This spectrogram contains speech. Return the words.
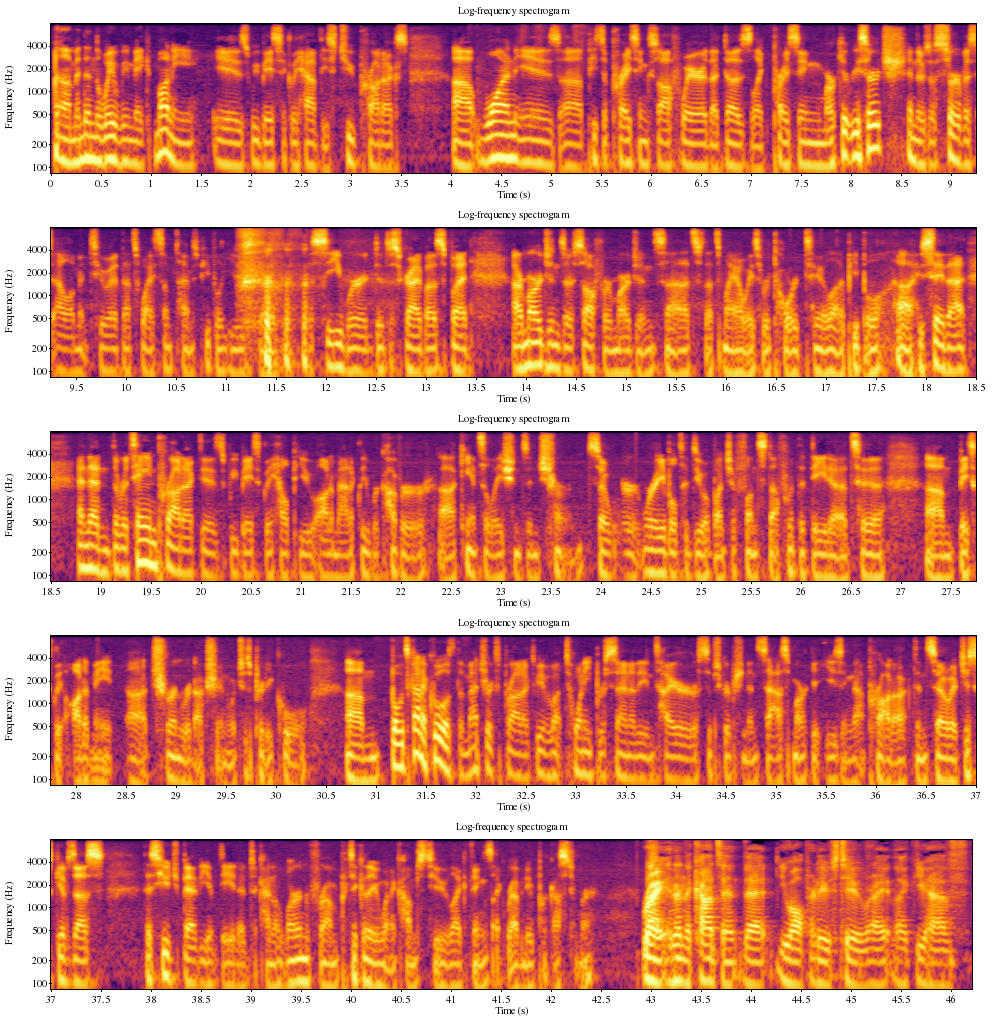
Um, and then the way we make money is we basically have these two products. Uh, one is a piece of pricing software that does like pricing market research, and there's a service element to it. That's why sometimes people use the, the C word to describe us. But our margins are software margins. Uh, that's that's my always retort to a lot of people uh, who say that. And then the retained product is we basically help you automatically recover uh, cancellations and churn. So we're we're able to do a bunch of fun stuff with the data to um, basically automate uh, churn reduction, which is pretty cool. Um, but what's kind of cool is the metrics product. We have about 20% of the entire subscription and SaaS market using that product, and so it just gives us this huge bevy of data to kind of learn from, particularly when it comes to like things like revenue per customer. right, and then the content that you all produce too, right? Like you have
